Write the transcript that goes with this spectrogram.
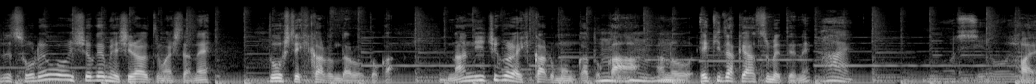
です。でそれを一生懸命調べてましたね。どうして光るんだろうとか。何日ぐらい光るもんかとか、うんうんうん、あの液だけ集めてね、はい、面白いはい、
